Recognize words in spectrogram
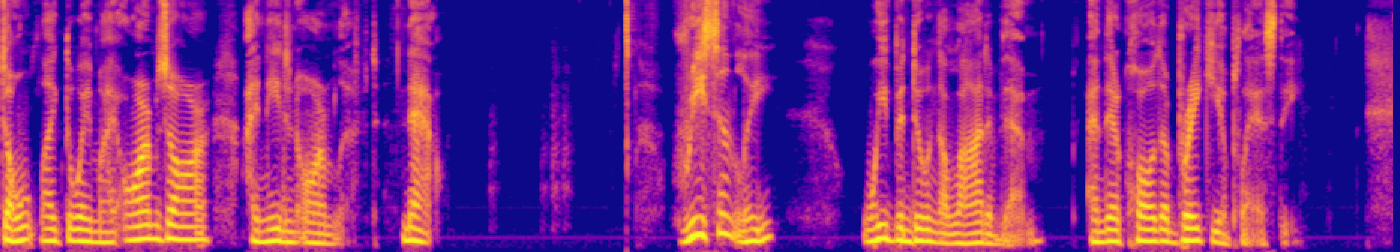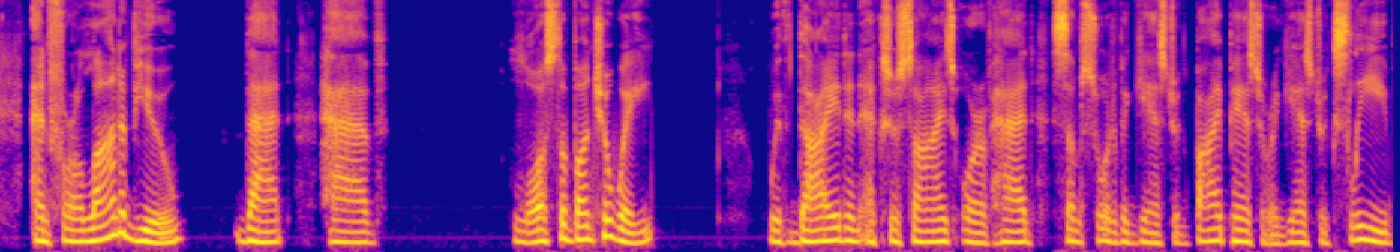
don't like the way my arms are. I need an arm lift. Now, recently, we've been doing a lot of them, and they're called a brachioplasty. And for a lot of you that have lost a bunch of weight with diet and exercise or have had some sort of a gastric bypass or a gastric sleeve,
